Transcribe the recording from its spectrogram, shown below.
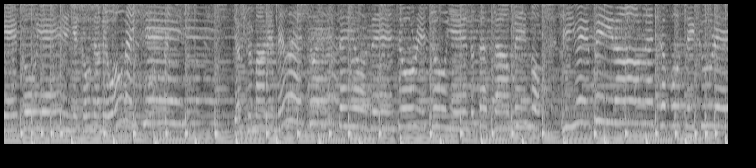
ရဲ့ကိုရဲ့ရကုံတဲ့နေဝုန်းနိုင်ချေပျော်ရွှင်မာတဲ့မင်းလက်တွေ စာမင်းကိုရည်ရွယ်ပြီးတော့လက်ထပ်ဖို့စိတ်ကူးတယ်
